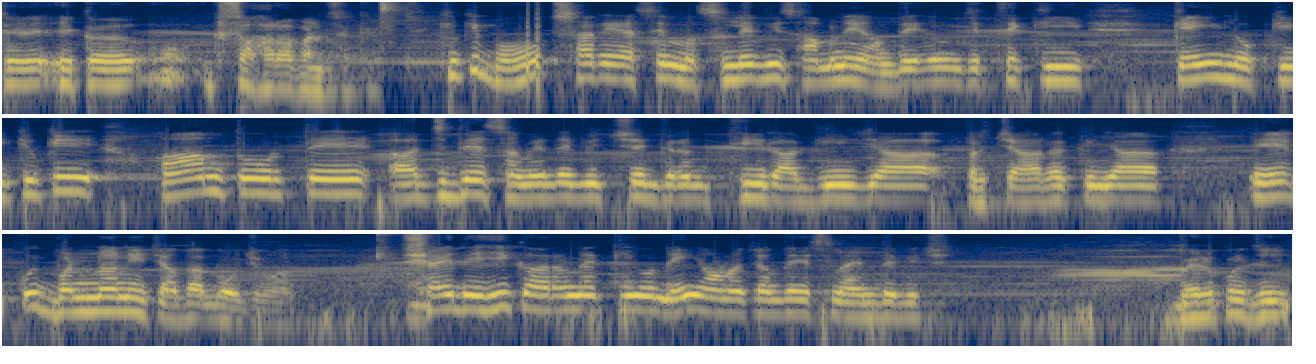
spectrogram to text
ਤੇ ਇੱਕ ਸਹਾਰਾ ਬਣ ਸਕੇ। ਕਿਉਂਕਿ ਬਹੁਤ ਸਾਰੇ ਐਸੇ ਮਸਲੇ ਵੀ ਸਾਹਮਣੇ ਆਉਂਦੇ ਹਨ ਜਿੱਥੇ ਕਿ ਕਈ ਲੋਕੀ ਕਿਉਂਕਿ ਆਮ ਤੌਰ ਤੇ ਅੱਜ ਦੇ ਸਮੇਂ ਦੇ ਵਿੱਚ ਗ੍ਰੰਥੀ ਰਾਗੀ ਜਾਂ ਪ੍ਰਚਾਰਕ ਜਾਂ ਇਹ ਕੋਈ ਬਣਨਾ ਨਹੀਂ ਚਾਹੁੰਦਾ ਨੌਜਵਾਨ। ਸ਼ਾਇਦ ਇਹੀ ਕਾਰਨ ਹੈ ਕਿ ਉਹ ਨਹੀਂ ਆਉਣਾ ਚਾਹੁੰਦੇ ਇਸ ਲਾਈਨ ਦੇ ਵਿੱਚ। ਬਿਲਕੁਲ ਜੀ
